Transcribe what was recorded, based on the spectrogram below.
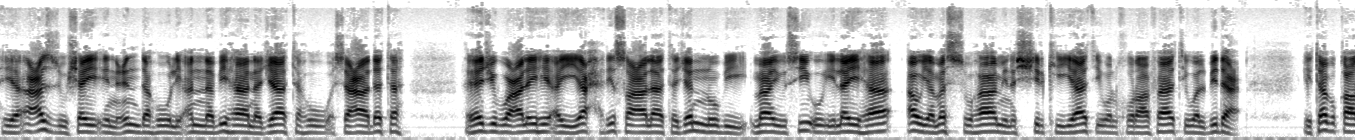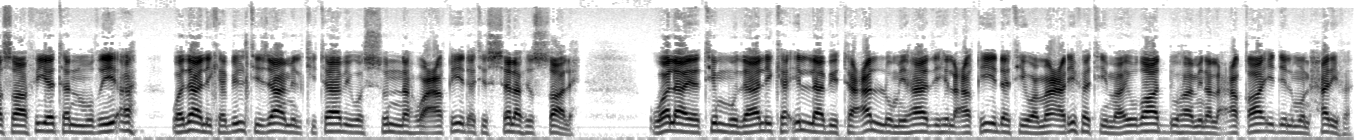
هي أعز شيء عنده لأن بها نجاته وسعادته فيجب عليه أن يحرص على تجنب ما يسيء إليها أو يمسها من الشركيات والخرافات والبدع لتبقى صافية مضيئة وذلك بالتزام الكتاب والسنة وعقيدة السلف الصالح. ولا يتم ذلك إلا بتعلم هذه العقيدة ومعرفة ما يضادها من العقائد المنحرفة.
